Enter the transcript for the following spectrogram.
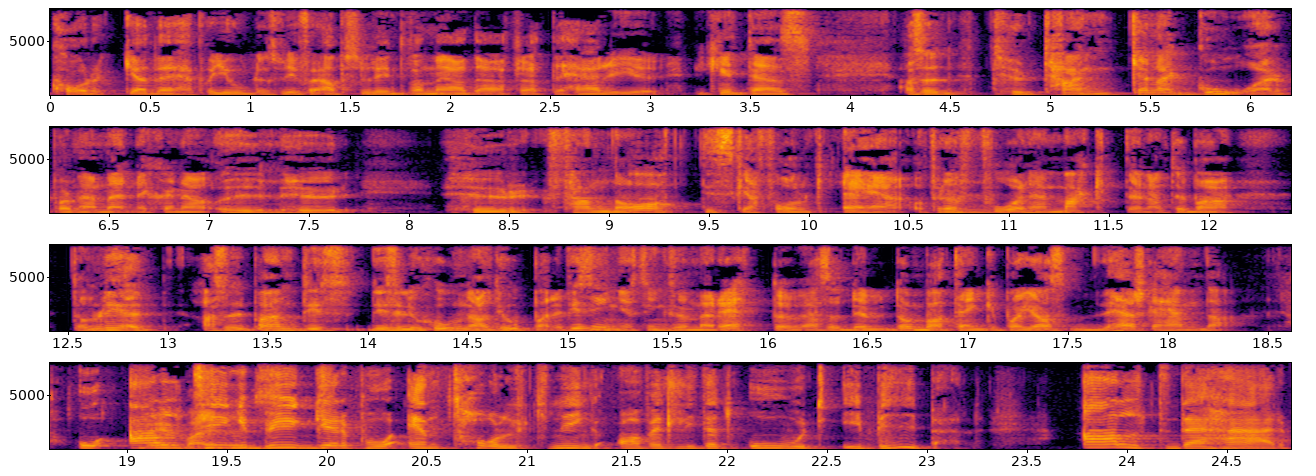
korkade här på jorden så vi får absolut inte vara med där för att det här är ju, vi kan inte ens, alltså hur tankarna går på de här människorna och hur, hur, hur fanatiska folk är för att få den här makten. Att det bara, de blir, alltså det är bara en dis, disillusion alltihopa. Det finns ingenting som är rätt. Alltså de, de bara tänker på att det här ska hända. Och allting bygger på en tolkning av ett litet ord i Bibeln. Allt det här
